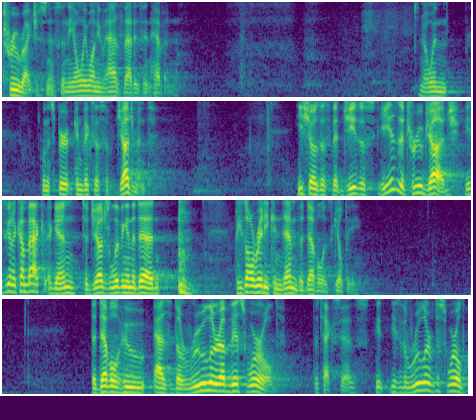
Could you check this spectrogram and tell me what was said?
True righteousness. And the only one who has that is in heaven. You know, when, when the Spirit convicts us of judgment, he shows us that Jesus, he is a true judge. He's going to come back again to judge the living and the dead, but he's already condemned the devil as guilty. The devil, who, as the ruler of this world, the text says, he's the ruler of this world.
